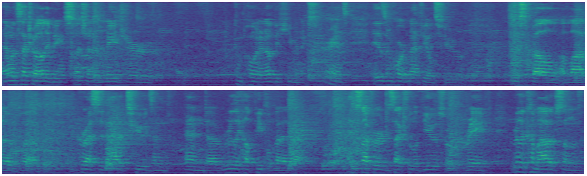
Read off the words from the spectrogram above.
And with sexuality being such a major component of the human experience, it is important, I feel, to dispel a lot of um, aggressive attitudes and, and uh, really help people that uh, have suffered sexual abuse or rape really come out of some of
